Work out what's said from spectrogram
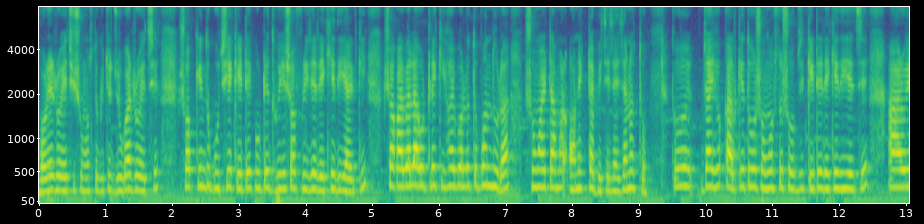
ঘরে রয়েছে, সমস্ত কিছু জোগাড় রয়েছে, সব কিন্তু গুছিয়ে কেটে কুটে ধুয়ে সব ফ্রিজে রেখে দিই আর কি। সকালবেলা উঠলে কি হয় বলো তো বন্ধুরা, সময়টা আমার অনেকটা বেঁচে যায়, জানো তো? তো যাই হোক, কালকে তো সমস্ত সবজি কেটে রেখে দিয়েছে। আর ওই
